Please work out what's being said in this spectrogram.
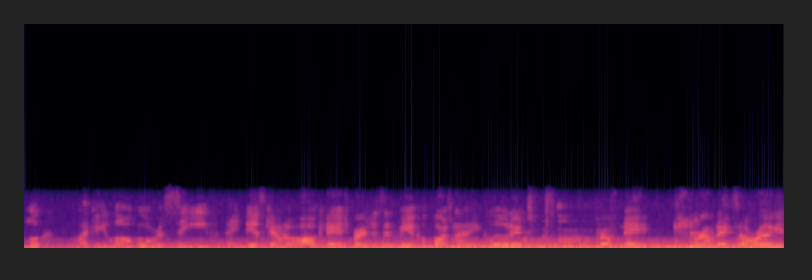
Look like a logo. Receive a discount on all cash purchases. Vehicle parts not included. Roughneck. Roughnecks are rugged.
